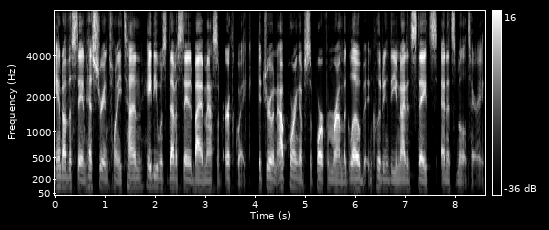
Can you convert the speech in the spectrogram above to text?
And on this day in history in 2010, Haiti was devastated by a massive earthquake. It drew an outpouring of support from around the globe, including the United States and its military.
